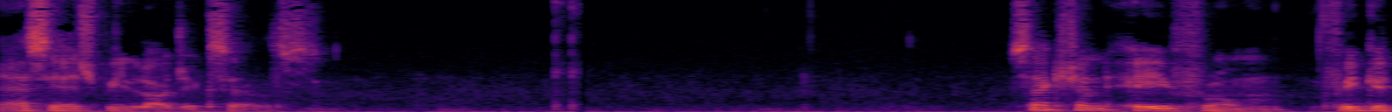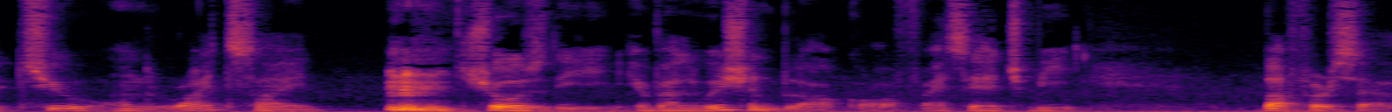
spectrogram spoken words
SAHB logic cells. Section A from figure 2 on the right side shows the evaluation block of SHB buffer cell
